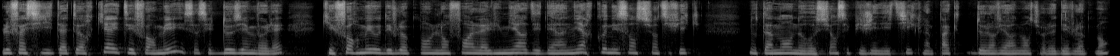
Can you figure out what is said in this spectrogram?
le facilitateur qui a été formé, et ça c'est le deuxième volet, qui est formé au développement de l'enfant à la lumière des dernières connaissances scientifiques notamment en neurosciences épigénétiques, l'impact de l'environnement sur le développement.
